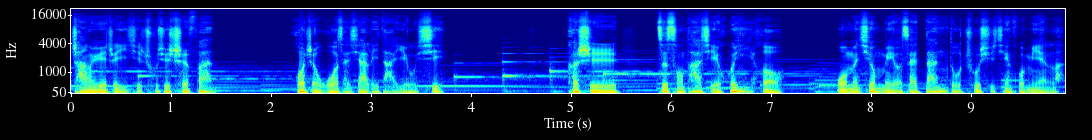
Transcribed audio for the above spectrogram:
常约着一起出去吃饭，或者窝在家里打游戏。可是自从他结婚以后，我们就没有再单独出去见过面了。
